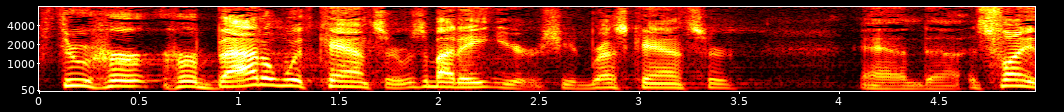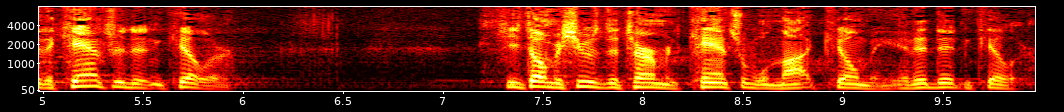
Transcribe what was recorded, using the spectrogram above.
through her, her battle with cancer, it was about eight years. She had breast cancer. And uh, it's funny, the cancer didn't kill her. She told me she was determined cancer will not kill me, and it didn't kill her.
